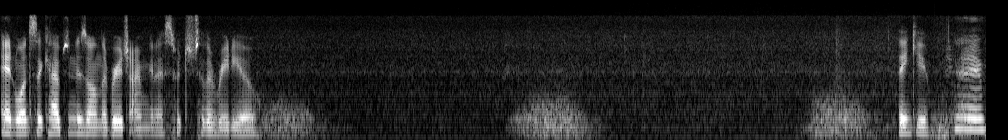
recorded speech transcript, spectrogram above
and once the captain is on the bridge, I'm going to switch to the radio. Thank you. Okay.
